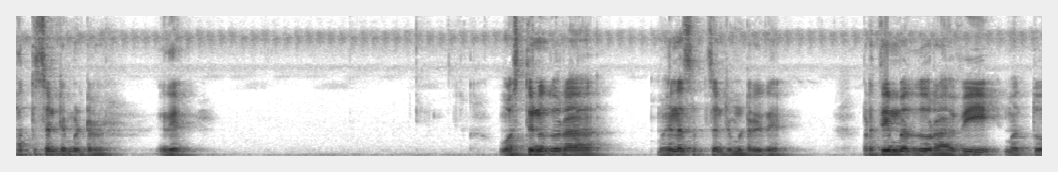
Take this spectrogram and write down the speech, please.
ಹತ್ತು ಸೆಂಟಿಮೀಟರ್ ಇದೆ. ವಸ್ತುವಿನ ದೂರ ಮೈನಸ್ ಹತ್ತು ಸೆಂಟಿಮೀಟರ್ ಇದೆ. ಪ್ರತಿಬಿಂಬದ ದೂರ ವಿ ಮತ್ತು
